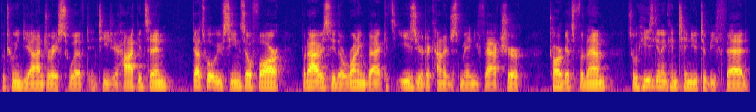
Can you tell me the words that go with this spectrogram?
between D'Andre Swift and TJ Hockenson. That's what we've seen so far. But obviously, the running back, it's easier to kind of just manufacture targets for them. So he's going to continue to be fed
